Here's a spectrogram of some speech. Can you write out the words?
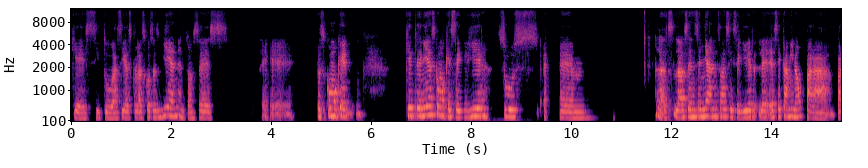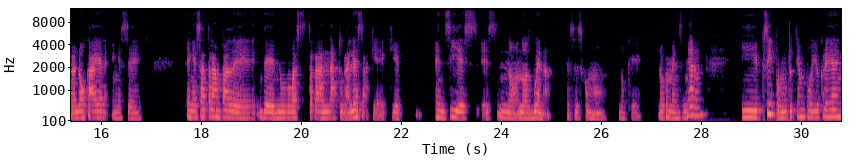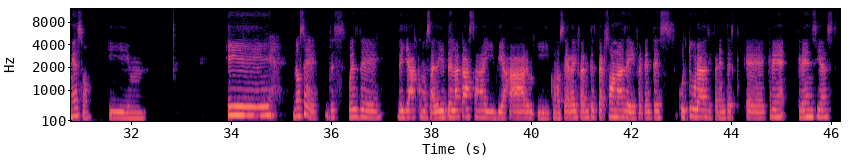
que si tú hacías las cosas bien, entonces eh, pues como que, que tenías como que seguir sus... Em, las, enseñanzas y seguir ese camino para, para no caer en ese, en esa trampa de, nuestra naturaleza, que, en sí es, es no, no, es buena. Eso es como lo que, lo que me enseñaron. Y sí, por mucho tiempo yo creía en eso. Y, y no sé, después de, de ya como salir de la casa y viajar y conocer a diferentes personas de diferentes culturas, diferentes eh, creencias,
